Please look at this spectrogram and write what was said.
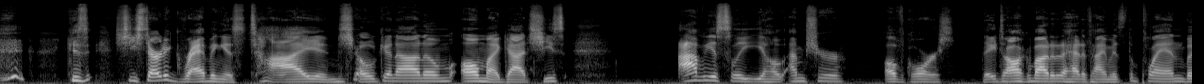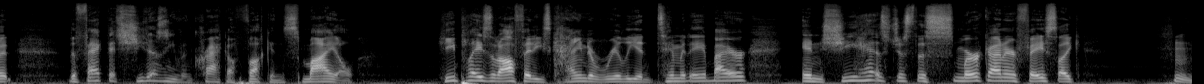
Because she started grabbing his tie and choking on him. Oh my God. She's obviously, you know, I'm sure, of course, they talk about it ahead of time. It's the plan, but the fact that she doesn't even crack a fucking smile, he plays it off that he's kind of really intimidated by her. And she has just this smirk on her face, like, hmm,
